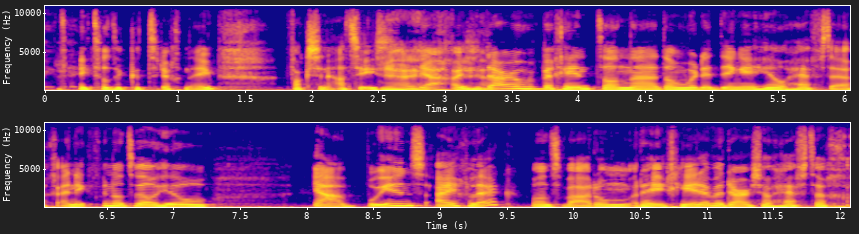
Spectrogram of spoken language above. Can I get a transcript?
ik, denk dat ik het terugneem. Vaccinaties. Ja, ja, als je ja. daarover begint, dan, uh, dan worden dingen heel heftig. En ik vind dat wel heel ja, boeiend eigenlijk. Want waarom reageren we daar zo heftig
